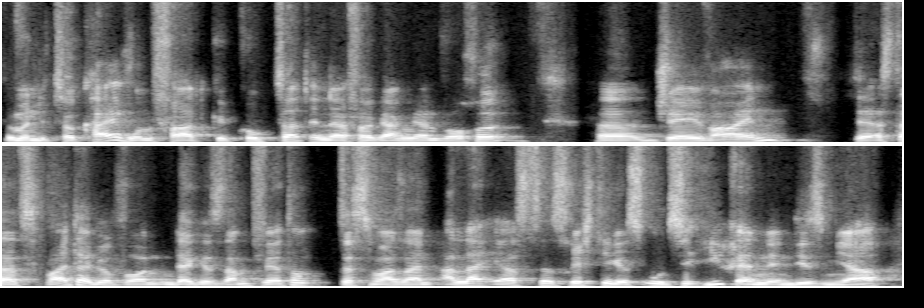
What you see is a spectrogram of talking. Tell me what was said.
Wenn man die Türkei-Rundfahrt geguckt hat in der vergangenen Woche, äh, Jay Vine, der ist da Zweiter geworden in der Gesamtwertung. Das war sein allererstes richtiges UCI-Rennen in diesem Jahr.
